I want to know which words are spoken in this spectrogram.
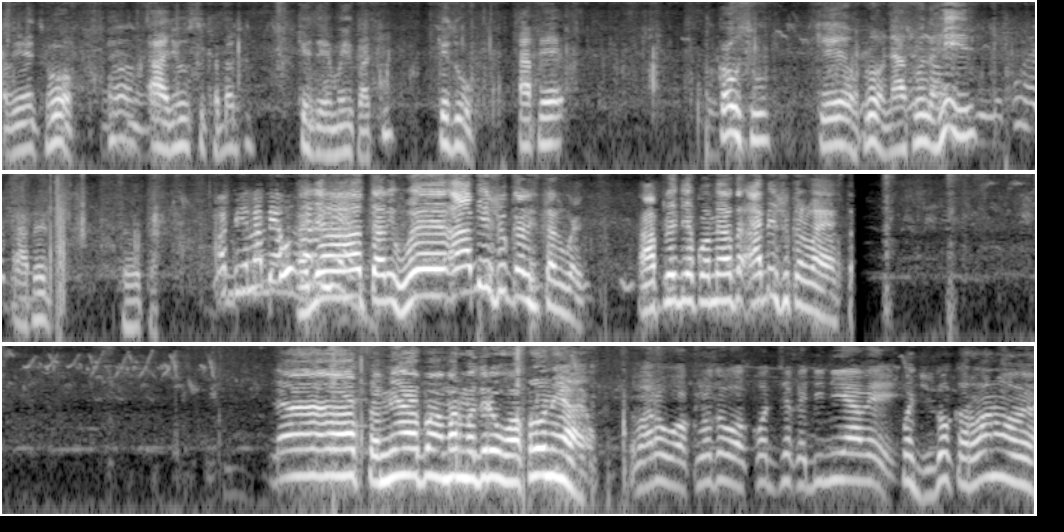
હવે જો આ જો શું ખબર છે? કે જો એમાં વાત કે જો આપણે કહું છું કે આપણો નાશું નહીં આપણે જોતા. અલ્યા તારી હોય આ બી શું કરીશ તારું હોય આપણે જે કોમે હતા આ બી શું કરવા આવ્યા તમે પણ અમાર મજૂરી વકલો નહીં આવ્યો. તમારો વકલો તો વકો જ છે કદી નહીં આવે. પણ જીધો કરવાનો હવે.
